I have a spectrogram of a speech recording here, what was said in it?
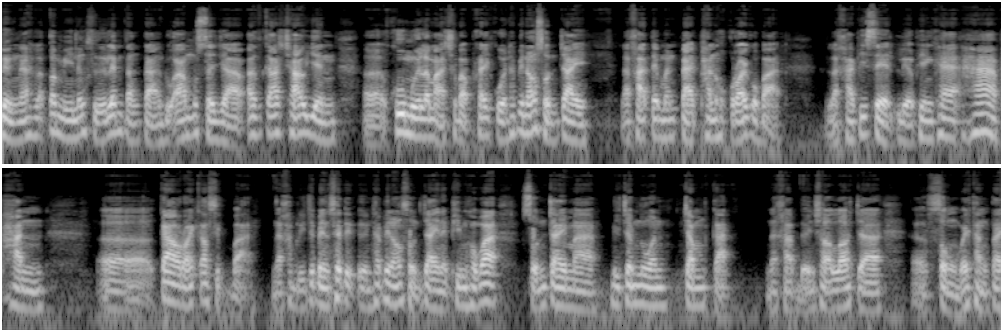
หนึ่งนะแล้วก็มีหนังสือเล่มต่างๆ ดูอามุสยาอัลกาเช้าเย็นคู่มือละหมาดฉบับใครควรถ้าพี่น้องสนใจ ราคาเต็มมัน 8,600 กว่าบาท ราคาพิเศษเหลือเพียงแค่5,000เอ่อ990 บาทนะครับหรือจะเป็นเซตอื่นๆ ถ้าพี่น้องสนใจเนี่ยพิมพ์คำว่าสนใจมามีจำนวนจำกัดนะครับเดี๋ยวอินชาอัลล์จะส่งไว้ทางใต้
